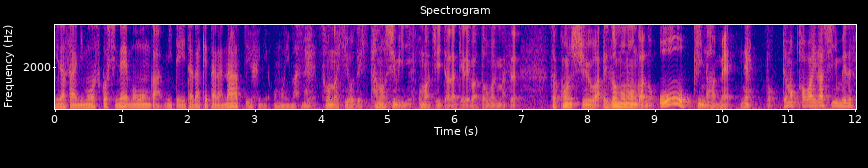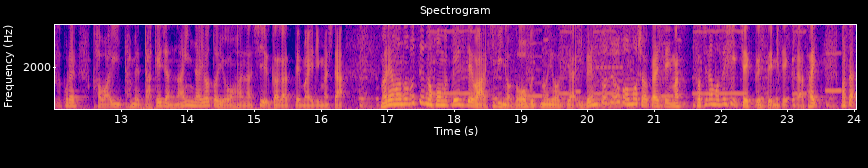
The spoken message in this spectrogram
皆さんにもう少しねモモンガ見ていただけたらなっていうふうに思います、ね、そんな日をぜひ楽しみにお待ちいただければと思いますさあ今週はエゾモモンガの大きな目。ねとっても可愛らしい目です。がこれ可愛いためだけじゃないんだよというお話伺ってまいりました。丸山動物園のホームページでは日々の動物の様子やイベント情報も紹介しています。そちらもぜひチェックしてみてください。また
